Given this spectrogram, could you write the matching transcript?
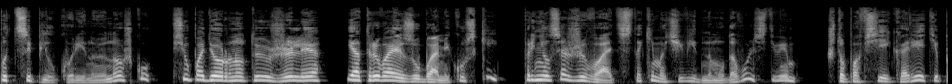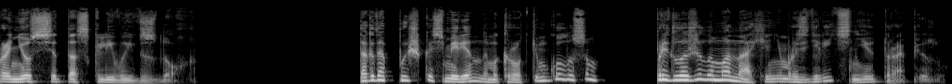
подцепил куриную ножку, всю подернутую желе, и, отрывая зубами куски, принялся жевать с таким очевидным удовольствием, что по всей карете пронесся тоскливый вздох. Тогда Пышка смиренным и кротким голосом предложила монахиням разделить с нею трапезу.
